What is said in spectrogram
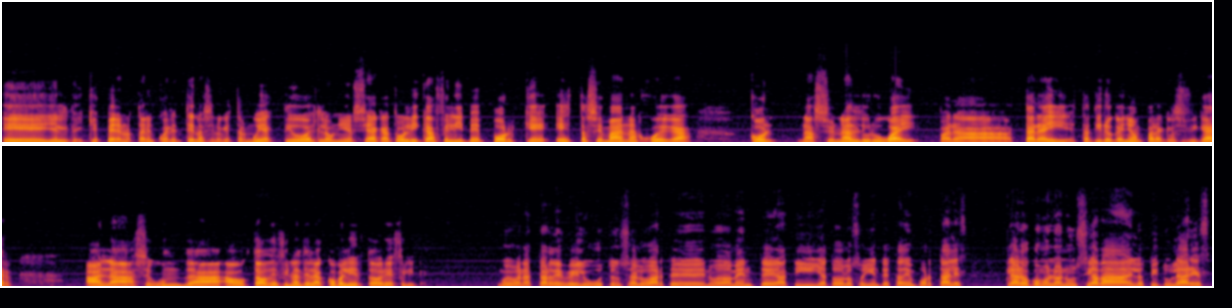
eh, y el que espera no estar en cuarentena, sino que estar muy activo es la Universidad Católica, Felipe, porque esta semana juega con Nacional de Uruguay para estar ahí, está tiro cañón para clasificar a la segunda, a octavos de final de la Copa Libertadores de Felipe. Muy buenas tardes, Belu. Gusto en saludarte nuevamente a ti y a todos los oyentes de Estadio en Portales. Claro, como lo anunciaba en los titulares,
